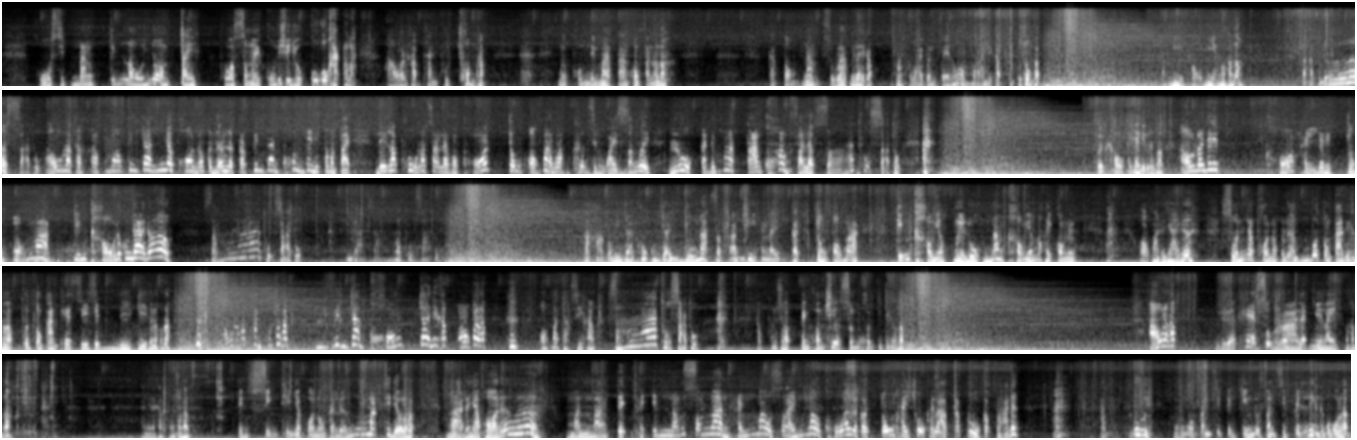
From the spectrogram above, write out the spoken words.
กูสินั่งกินเหล้ายอมใจเพราะสมัยกูไม่ชีวิตอยู่กูอกหักแล้ววะเอาละครับท่านผู้ชมครับ เมื่อผมได้มาตามความฝันแล้วเนาะกระต้องน้ำสุราไม่ไรครับ มาถวายเพิ่นเฟนอบานดีครับท่านผู้ชมครับกับมีเขาเมียงเนาะครับเนาะสาธุเด้อสาธุเอาละถ้าหากว่าวิญญาณเนี่ยพอน้องกระเดินแล้วกับวิญญาณคนได้นิดต้นไป ได้รับผู้รับทราบแล้วก็ขอจงออกมารับเครื่องสิ้นไหวสังเวยลูกกันได้มาตามความฝันแล้วสาธุสาธุอะเปิดเข่าให้ญาติดีกันะครับเอาละญาติขอให้ยายนิดจงออกมากินเข่านะคุณยายเด้อ สาธุสาธุคุณยาสาธุสาธุถ้าหากว่าวิญญาณของคุณยายอยู่ณสถานที่แห่งไหนก็จงออกมากินข้าวเหนียวมือลูกน้ำข้าวเหนียวมาให้กองหนึ่งออกมาเด้ยายเด้อส่วนยาพ่อนกเหลืองบ่ต้องการที่เขาครับพ่นต้องการแค่สี่สิบดีกรีเท่านั้นครับเอาละครับท่านผู้ชมครับ วิญญาณของยานี่ครับ ออกมาครับ ออกมาจากสีขาวสาธุสาธุ ครับท่านผู้ชมครับเป็นความเชื่อส่วนบุคคลจริงๆแล้วครับ เอาละครับ เหลือแค่สุราและเมลัยนะครับเนาะอันนี้นะครับท่านผู้ชมครับ เป็นสิ่งที่ยาพอน้องกันเหลืองมักที่เดียวแล้วครับ มาเด้อยาพอเด้อมันนางเป็กให้อินน้ำสำล้านให้เมาใส่เมาขวนแล้วก็จงให้โชคให้ลาบกับลูกกับหลานเด้ออะครับอุ้ยโอ้โหฝันสิเป็นจริงหรือฝันสิเป็นลิงกับโอ้โหครับ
